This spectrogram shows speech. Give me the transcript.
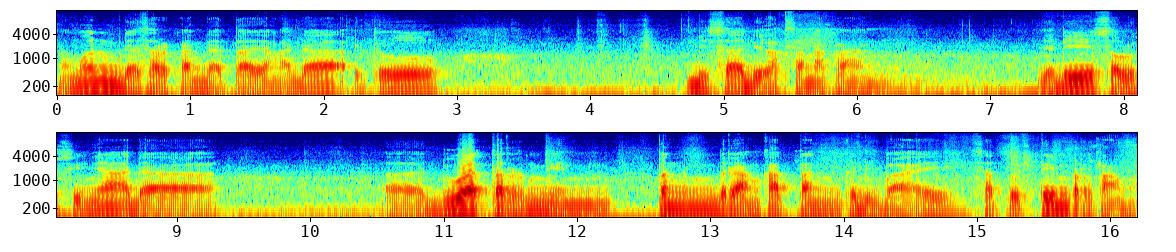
Namun berdasarkan data yang ada itu bisa dilaksanakan. Jadi solusinya ada uh, dua termin pemberangkatan ke Dubai satu tim pertama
